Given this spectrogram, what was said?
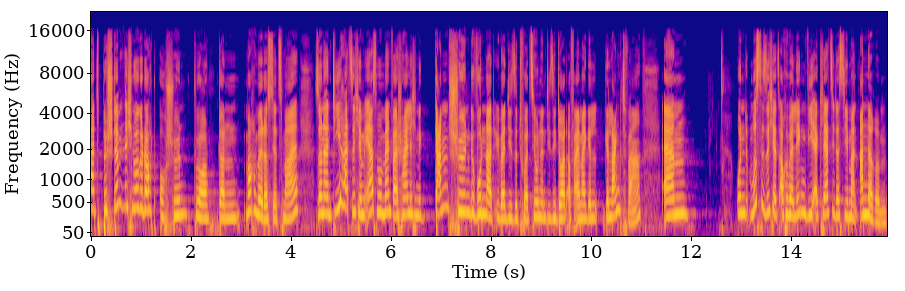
hat bestimmt nicht nur gedacht, oh schön, ja, dann machen wir das jetzt mal, sondern die hat sich im ersten Moment wahrscheinlich eine ganz schön gewundert über die Situation, in die sie dort auf einmal gel gelangt war. Ähm, und musste sich jetzt auch überlegen, wie erklärt sie das jemand anderem.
